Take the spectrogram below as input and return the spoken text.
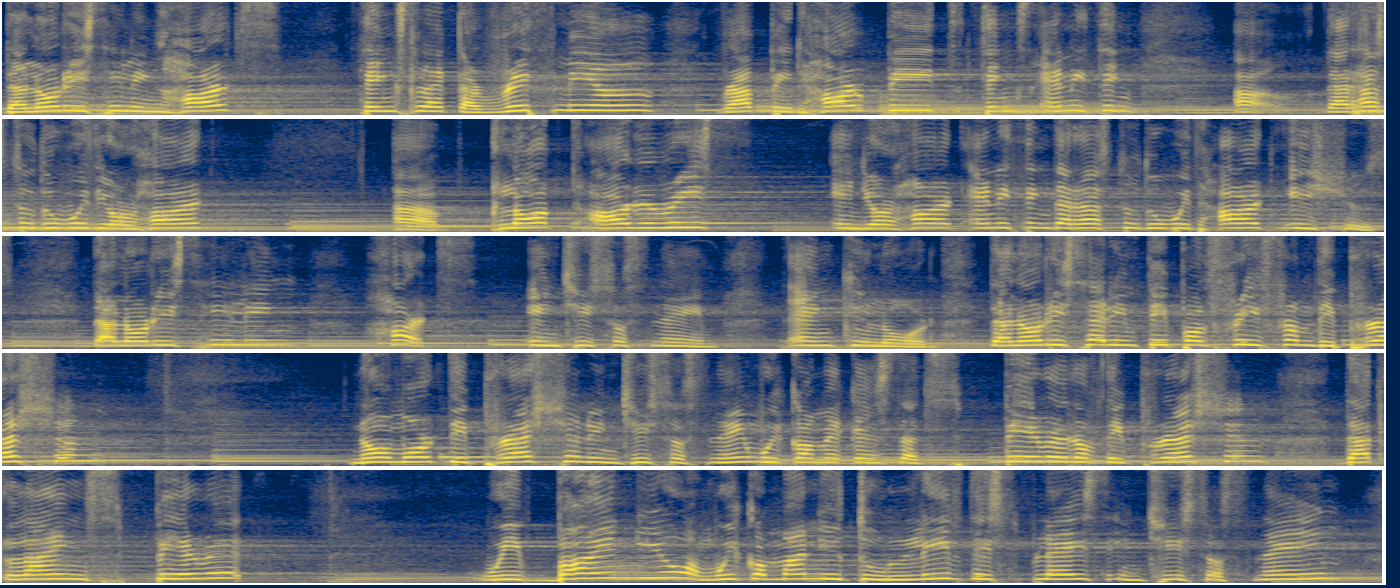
The Lord is healing hearts, things like arrhythmia, rapid heartbeat, things, anything uh, that has to do with your heart, uh, clogged arteries in your heart, anything that has to do with heart issues. The Lord is healing hearts in Jesus' name. Thank you, Lord. The Lord is setting people free from depression. No more depression in Jesus' name. We come against that spirit of depression, that lying spirit. We bind you and we command you to leave this place in Jesus' name.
